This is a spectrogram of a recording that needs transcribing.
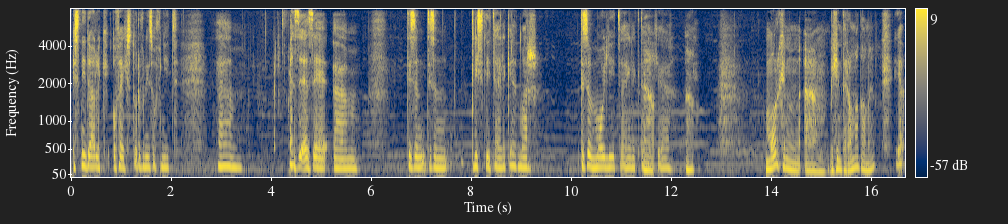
is het niet duidelijk of hij gestorven is of niet. Ehm, en zij... zij ehm, het, is een, het is een triest lied eigenlijk, hè, maar het is een mooi lied eigenlijk. Dat Ja. ik, eh, Morgen eh, begint de Ramadan, hè? ja.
